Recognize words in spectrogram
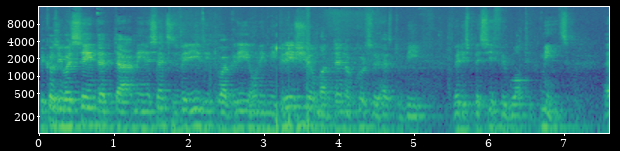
because you were saying that uh, I mean, in a sense, it's very easy to agree on immigration, but then of course it has to be very specific what it means. Uh,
